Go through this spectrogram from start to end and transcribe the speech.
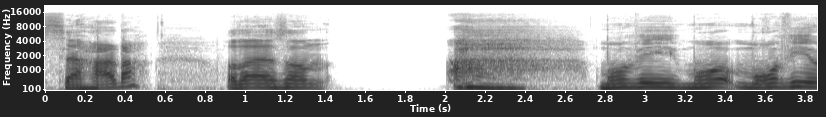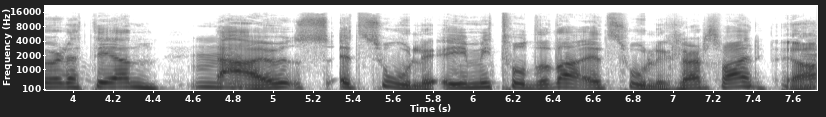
Se her, da. Og da er jeg sånn ah, må, vi, må, må vi gjøre dette igjen? Det er jo et sole, i mitt hode da, et soleklart svar. Ja.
